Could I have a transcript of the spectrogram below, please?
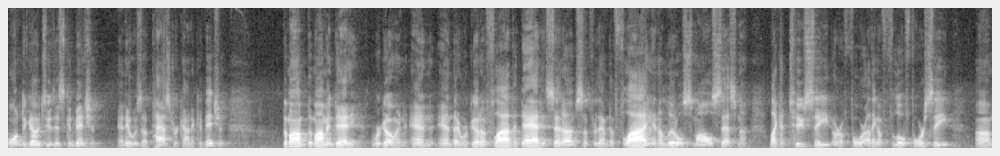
wanting to go to this convention. And it was a pastor kind of convention the mom, the mom and daddy were going, and, and they were going to fly. The dad had set up so for them to fly in a little small Cessna, like a two seat or a four, I think a little four seat um,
